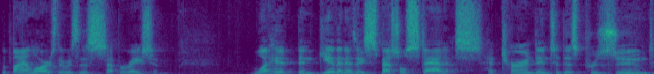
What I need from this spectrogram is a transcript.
But by and large, there was this separation. What had been given as a special status had turned into this presumed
